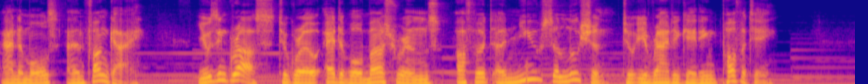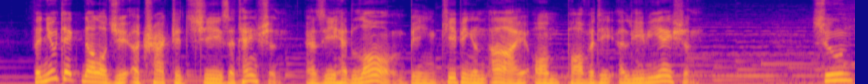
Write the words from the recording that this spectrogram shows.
animals, and fungi. Using grass to grow edible mushrooms offered a new solution to eradicating poverty. The new technology attracted Xi's attention, as he had long been keeping an eye on poverty alleviation. Soon,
